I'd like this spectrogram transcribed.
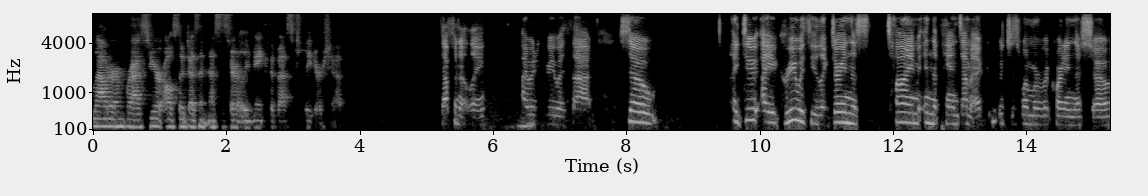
louder and brassier also doesn't necessarily make the best leadership. Definitely. I would agree with that. So I do, I agree with you. Like during this time in the pandemic, which is when we're recording this show,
